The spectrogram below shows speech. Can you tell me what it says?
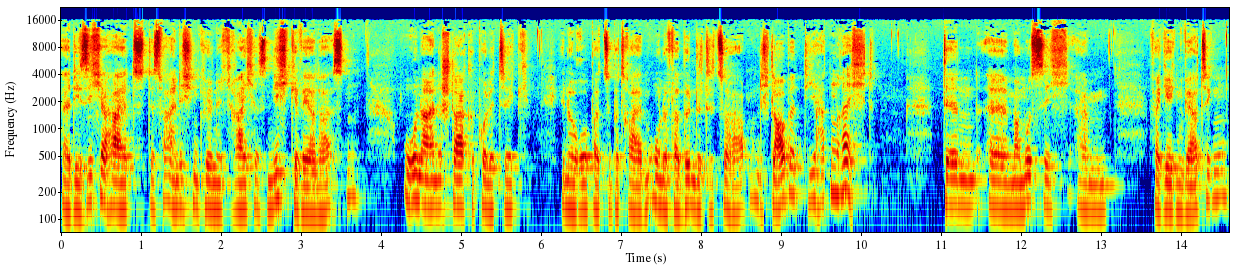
die Sicherheit des Vereinigten Königreiches nicht gewährleisten, ohne eine starke Politik in Europa zu betreiben, ohne Verbündete zu haben. Und ich glaube, die hatten recht. Denn äh, man muss sich ähm, vergegenwärtigen,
